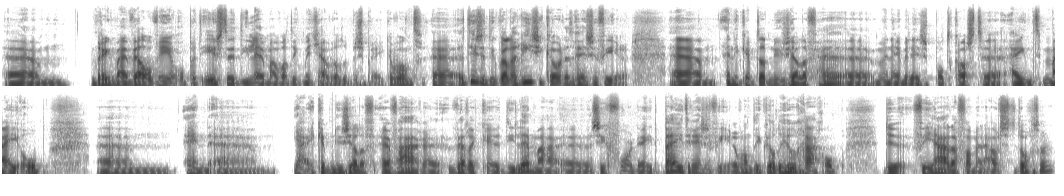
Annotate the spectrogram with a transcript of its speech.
Ehm, brengt mij wel weer op het eerste dilemma wat ik met jou wilde bespreken. Want het is natuurlijk wel een risico, dat reserveren. Ehm, en ik heb dat nu zelf, hè, we nemen deze podcast eind mei op. En ja, ik heb nu zelf ervaren welk eh, dilemma eh, zich voordeed bij het reserveren. Want ik wilde heel graag op de verjaardag van mijn oudste dochter.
